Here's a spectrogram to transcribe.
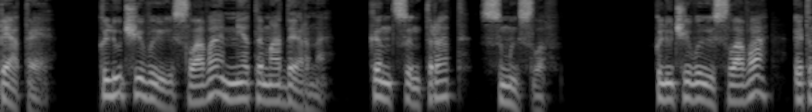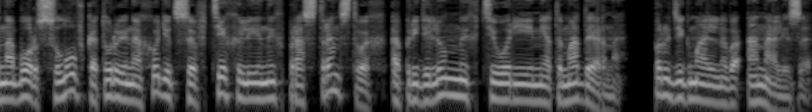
Пятое. Ключевые слова метамодерна. Концентрат смыслов. Ключевые слова — это набор слов, которые находятся в тех или иных пространствах, определенных теорией метамодерна, парадигмального анализа.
